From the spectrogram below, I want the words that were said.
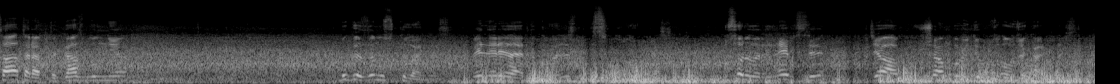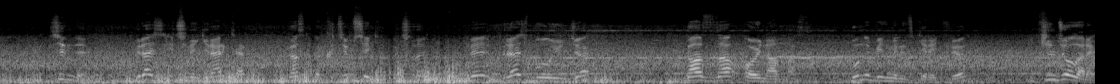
Sağ tarafta gaz bulunuyor. Bu gazı nasıl kullanacağız? Ve nerelerde kullanacağız? Nasıl kullanacağız? Bu soruların hepsi cevabı şu an bu videomuz olacak arkadaşlar. Şimdi viraj içine girerken gaz akıcı bir şekilde açılır ve viraj boyunca gazla oynanmaz. Bunu bilmeniz gerekiyor. İkinci olarak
